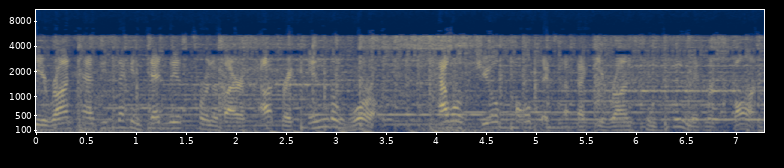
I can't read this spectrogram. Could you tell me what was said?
Iran has the second deadliest coronavirus outbreak in the world. How will geopolitics affect Iran's containment response?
